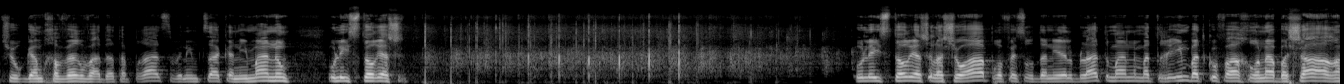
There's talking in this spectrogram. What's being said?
שהוא גם חבר ועדת הפרס ונמצא כאן עמנו, ולהיסטוריה ולהיסטוריה של השואה, פרופסור דניאל בלטמן, מתריעים בתקופה האחרונה בשער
